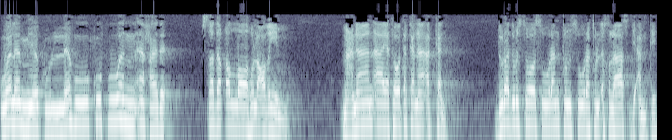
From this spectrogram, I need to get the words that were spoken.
ولم يكن له كفوا أحد. صدق الله العظيم. معنان آية أنا أكن. در درسو سورة سورة الإخلاص جأمت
